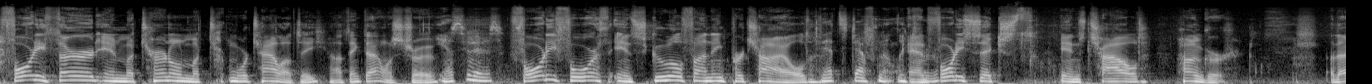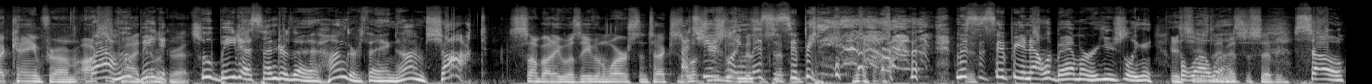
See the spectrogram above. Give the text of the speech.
43rd in maternal mat- mortality. I think that one's true. Yes, it is. 44th in school funding per child. That's definitely true. And 46th in child hunger. That came from wow, who beat Democrats. who beat us under the hunger thing? I'm shocked. Somebody was even worse than Texas. Well, That's it's usually, Mississippi. Mississippi. Mississippi and Alabama are usually It's below usually us. Mississippi. So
